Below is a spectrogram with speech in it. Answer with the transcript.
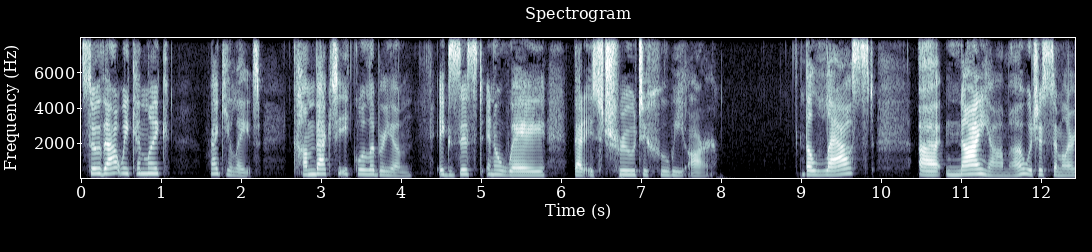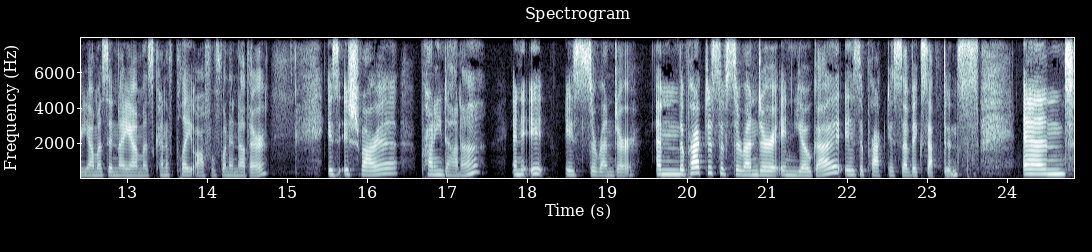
so that we can like regulate, come back to equilibrium, exist in a way that is true to who we are. The last uh, Niyama, which is similar, yamas and Niyamas kind of play off of one another, is Ishvara Pranidhana, and it is surrender. And the practice of surrender in yoga is a practice of acceptance. And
